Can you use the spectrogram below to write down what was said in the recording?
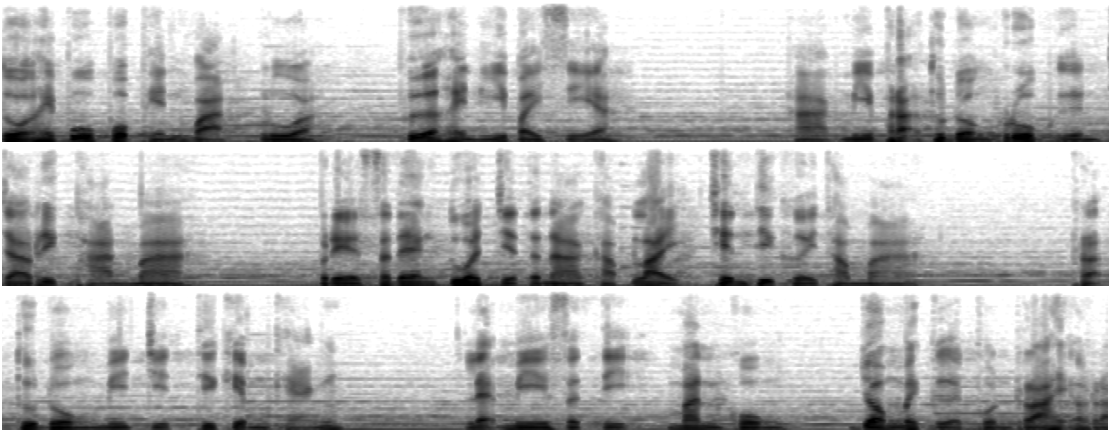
ตัวให้ผู้พบเห็นหวาดกลัว เพื่อให้หนีไปเสีย หากมีพระธุดงค์รูปอื่นจาริกผ่านมา เปรตแสดงตัวเจตนาขับไล่ เช่นที่เคยทำมา พระธุดงค์มีจิตที่เข้มแข็ง และมีสติมั่นคงย่อมไม่เกิดผลร้ายอะไร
